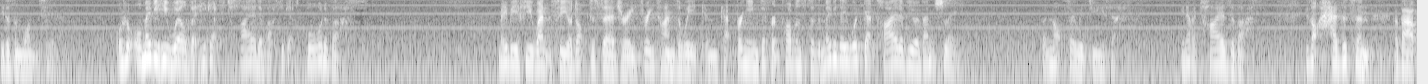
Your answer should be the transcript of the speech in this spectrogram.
He doesn't want to. Or, or maybe He will, but He gets tired of us, He gets bored of us. Maybe if you went to your doctor's surgery three times a week and kept bringing different problems to them, maybe they would get tired of you eventually. But not so with Jesus. He never tires of us. He's not hesitant about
